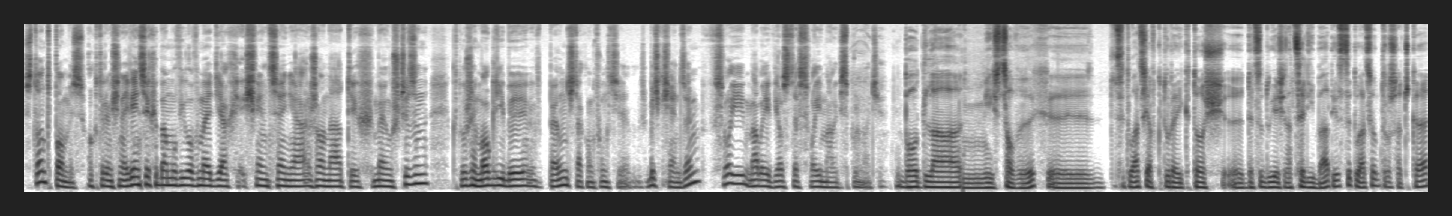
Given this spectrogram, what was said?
Stąd pomysł, o którym się najwięcej chyba mówiło w mediach, poświęcenia żonatych mężczyzn, którzy mogliby pełnić taką funkcję, być księdzem w swojej małej wiosce, w swojej małej wspólnocie. Bo dla miejscowych y, sytuacja, w której ktoś y, decyduje się na celibat, jest sytuacją troszeczkę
